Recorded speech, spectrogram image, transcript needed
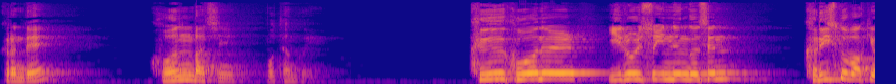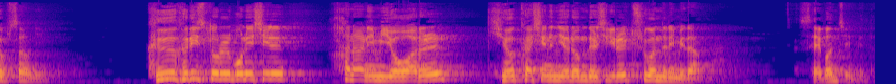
그런데 구원받지 못한 거예요. 그 구원을 이룰 수 있는 것은 그리스도밖에 없사오니 그 그리스도를 보내실 하나님 여호와를 기억하시는 여러분 들시기를 축원드립니다. 세 번째입니다.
